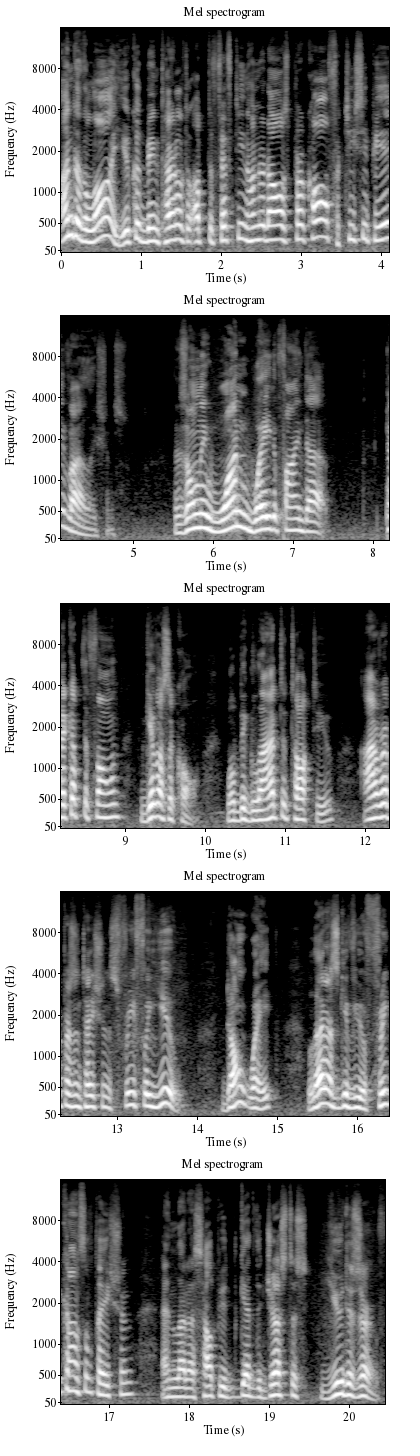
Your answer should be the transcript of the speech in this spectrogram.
Under the law, you could be entitled to up to $1,500 per call for TCPA violations. There's only one way to find out. Pick up the phone, give us a call. We'll be glad to talk to you. Our representation is free for you. Don't wait. Let us give you a free consultation and let us help you get the justice you deserve.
